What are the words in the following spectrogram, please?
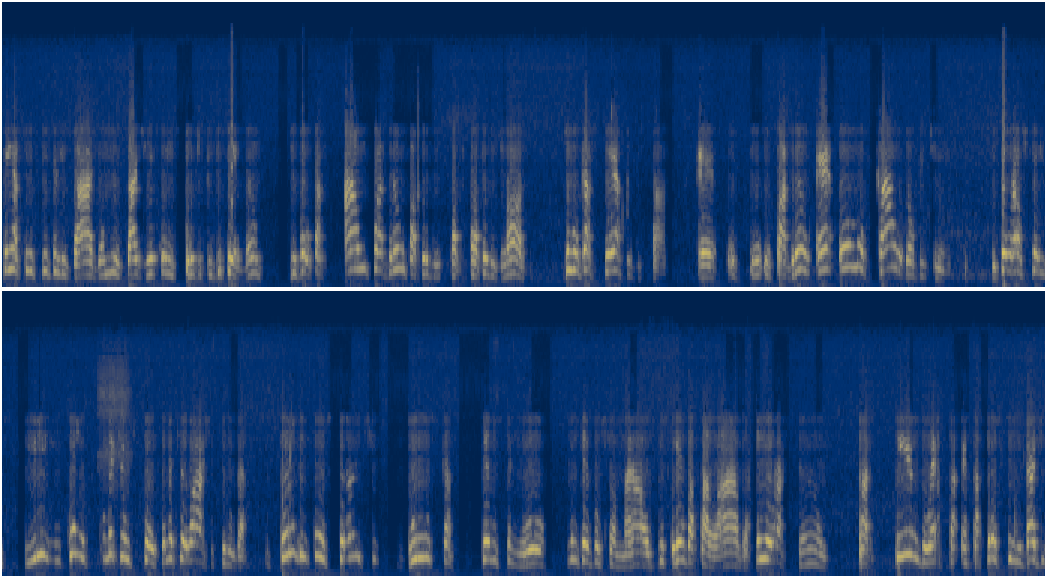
tem a sensibilidade, a humildade de reconhecer, de pedir perdão, de voltar. Há um padrão para todos nós, do lugar certo de estar é, o, o, padrão é o local da obediência. Então, eu acho que é isso. E como, como é que eu estou? Como é que eu acho esse lugar? Estando em constante busca pelo Senhor, um devocional, lendo a palavra, em oração, tendo essa, essa proximidade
